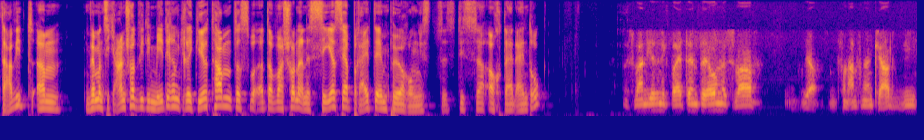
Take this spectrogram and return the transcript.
David, ähm, wenn man sich anschaut, wie die Medien reagiert haben, das, da war schon eine sehr, sehr breite Empörung. Ist, ist das auch dein Eindruck? Es war eine irrsinnig breite Empörung. Es war ja, von Anfang an klar, wie,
